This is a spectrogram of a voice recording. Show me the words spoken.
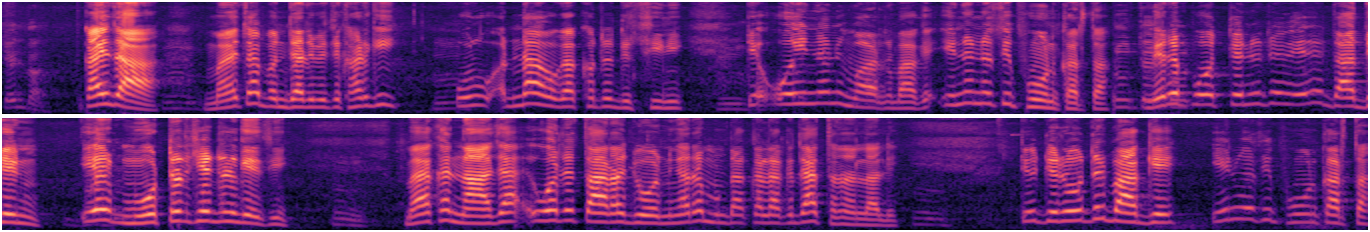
ਕਹਿੰਦਾ ਕਹਿੰਦਾ ਮੈਂ ਤਾਂ ਬੰਦਿਆਂ ਦੇ ਵਿੱਚ ਖੜ ਗਈ। ਉਹ ਅੰਨਾ ਹੋ ਗਿਆ ਅੱਖੋਂ ਤੋਂ ਦਿਸੀ ਨਹੀਂ। ਤੇ ਉਹ ਇਹਨਾਂ ਨੂੰ ਮਾਰਨ ਵਾਗੇ ਇਹਨਾਂ ਨੂੰ ਅਸੀਂ ਫੋਨ ਕਰਤਾ। ਮੇਰੇ ਪੋਤੇ ਨੂੰ ਤੇ ਇਹਦੇ ਦਾਦੇ ਨੂੰ। ਇਹ ਮੋਟਰ ਛੱਡਣ ਗਏ ਸੀ। ਮੈਂ ਕਿਹਾ ਨਾ ਜਾ ਉਹ ਤੇ ਤਾਰਾ ਜੋੜਨੀਆਂ ਰ ਮੁੰਡਾ ਕਲਾ ਕੇ ਹੱਥ ਨਾਲ ਲਾ ਲੇ। ਤੇ ਜਦੋਂ ਉਧਰ ਭਾਗੇ ਇਹਨੂੰ ਅਸੀਂ ਫੋਨ ਕਰਤਾ।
